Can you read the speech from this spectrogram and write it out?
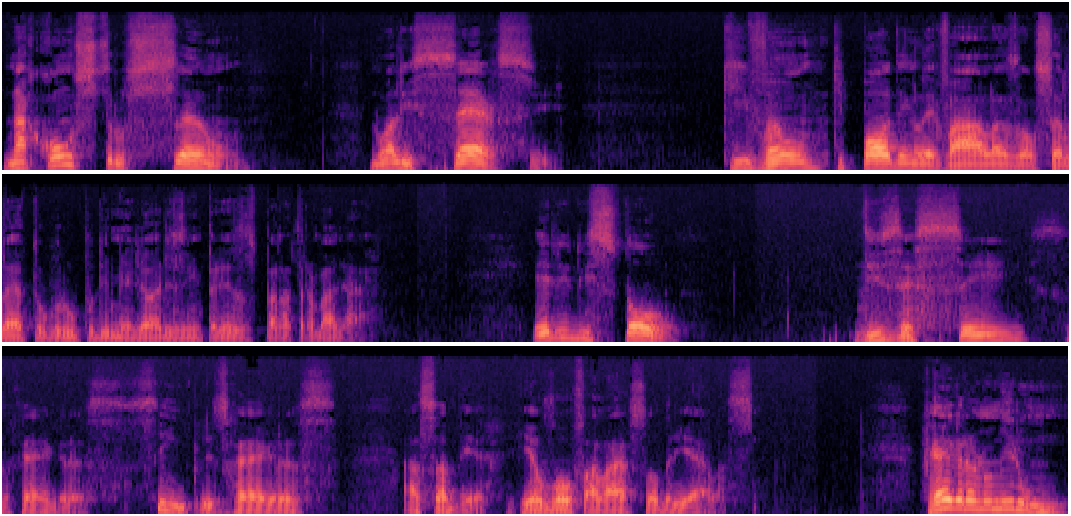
na construção, no alicerce que vão, que podem levá-las ao seleto grupo de melhores empresas para trabalhar. Ele listou 16 regras, simples regras a saber, e eu vou falar sobre elas. Regra número 1. Um,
